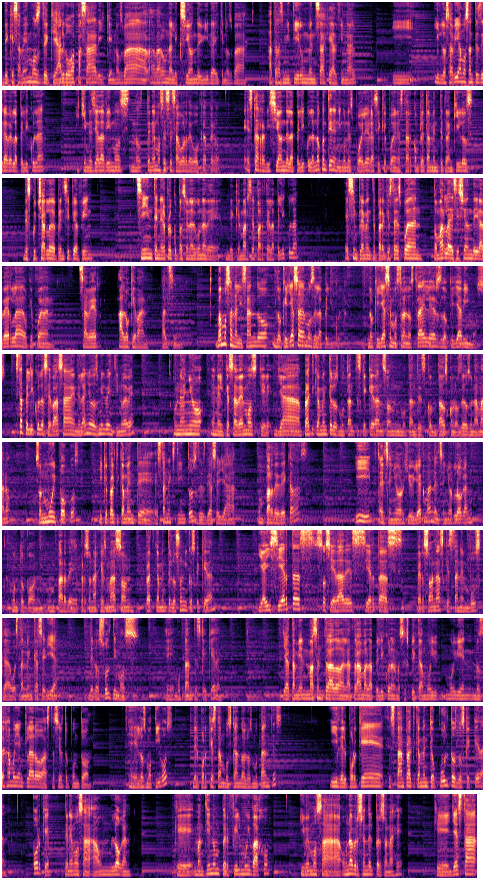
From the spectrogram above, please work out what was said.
de que sabemos de que algo va a pasar y que nos va a, dar una lección de vida y que nos va a transmitir un mensaje al final. Y, y lo sabíamos antes de ir a ver la película y quienes ya la vimos no tenemos ese sabor de boca, pero esta revisión de la película no contiene ningún spoiler, así que pueden estar completamente tranquilos de escucharlo de principio a fin, sin tener preocupación alguna de, quemarse parte de la película. Es simplemente para que ustedes puedan tomar la decisión de ir a verla o que puedan saber a lo que van al cine. Vamos analizando lo que ya sabemos de la película, lo que ya se mostró en los trailers, lo que ya vimos. Esta película se basa en el año 2029 un año en el que sabemos que ya prácticamente los mutantes que quedan son mutantes contados con los dedos de una mano. Son muy pocos y que prácticamente están extintos desde hace ya un par de décadas. Y el señor Hugh Jackman, el señor Logan, junto con un par de personajes más, son prácticamente los únicos que quedan. Y hay ciertas sociedades, ciertas personas que están en busca o están en cacería de los últimos eh, mutantes que queden. Ya también más centrado en la trama, la película nos explica muy, muy bien, nos deja muy en claro hasta cierto punto eh, los motivos del por qué están buscando a los mutantes y del por qué están prácticamente ocultos los que quedan. Porque tenemos a, un Logan que mantiene un perfil muy bajo y vemos a una versión del personaje que ya está,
